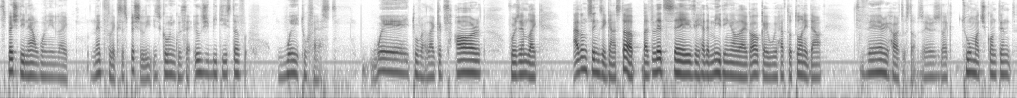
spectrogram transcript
especially now when in like netflix especially is going with the lgbt stuff way too fast. Way too fast. Like it's hard for them like i don't think they're gonna stop but let's say they had a meeting and like okay we have to tone it down. It's very hard to stop. There's like too much content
